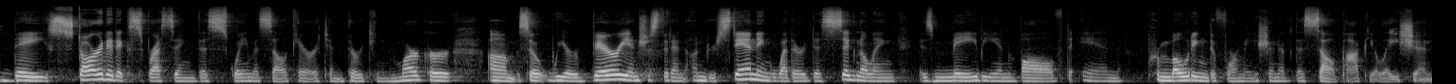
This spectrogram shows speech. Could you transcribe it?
they started expressing this squamous cell keratin 13 marker. Um, so we are very interested in understanding whether this signaling is maybe involved in promoting the formation of the cell population.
